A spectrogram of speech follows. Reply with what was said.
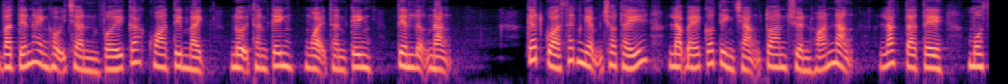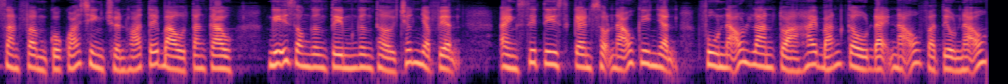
và tiến hành hội trần với các khoa tim mạch, nội thần kinh, ngoại thần kinh, tiên lượng nặng. Kết quả xét nghiệm cho thấy là bé có tình trạng toan chuyển hóa nặng, lactate, một sản phẩm của quá trình chuyển hóa tế bào tăng cao, nghĩ do ngưng tim ngưng thở trước nhập viện. Ảnh CT scan sọ não ghi nhận phù não lan tỏa hai bán cầu đại não và tiểu não,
